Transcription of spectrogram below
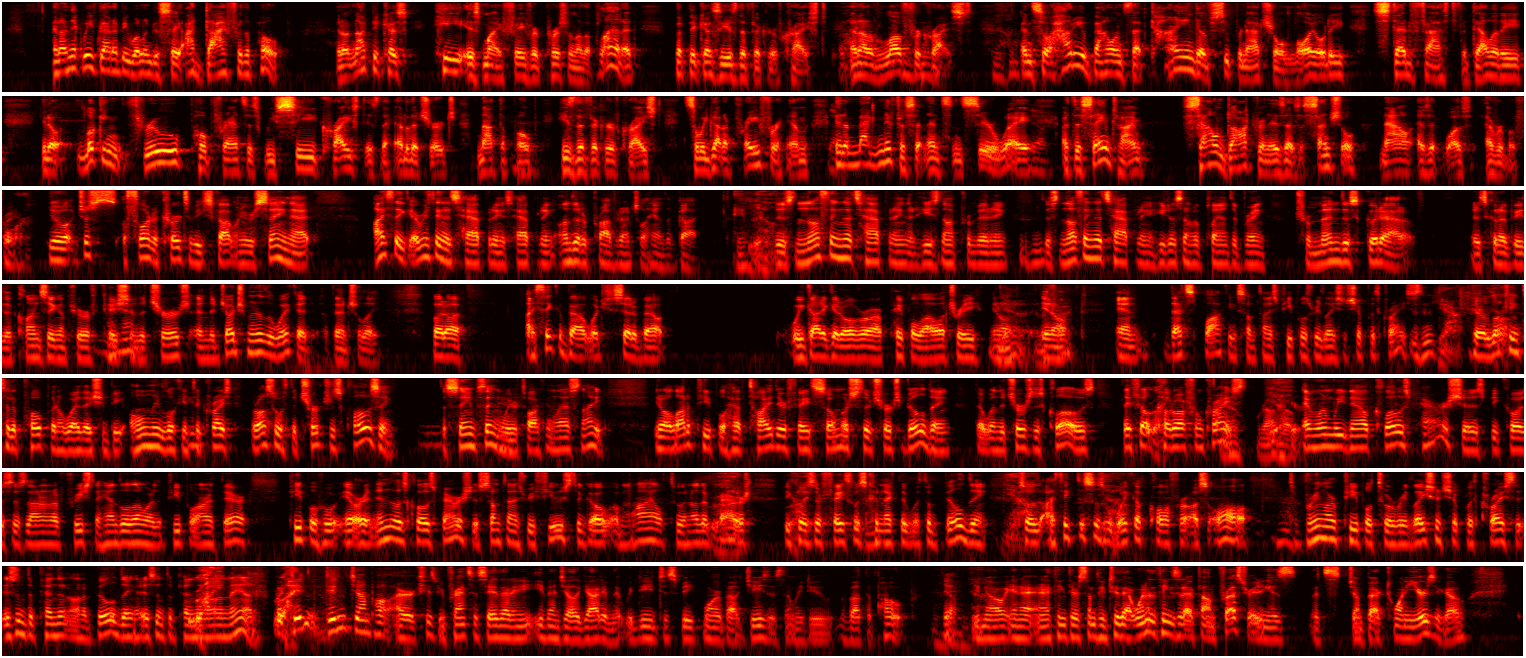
And I think we've got to be willing to say, I'd die for the Pope. You know, not because he is my favorite person on the planet, but because he is the vicar of Christ and out of love for mm-hmm. Christ. And so, how do you balance that kind of supernatural loyalty, steadfast fidelity? You know, looking through Pope Francis, we see Christ is the head of the church, not the Pope. He's the vicar of Christ. So we've got to pray for him in a magnificent and sincere way. At the same time, sound doctrine is as essential now as it was ever before. You know, just a thought occurred to me, Scott, when you were saying that. I think everything that's happening is happening under the providential hand of God. Amen. There's nothing that's happening that He's not permitting. Mm-hmm. There's nothing that's happening He doesn't have a plan to bring tremendous good out of. It's going to be the cleansing and purification of the church and the judgment of the wicked eventually. But uh, I think about what you said about we got to get over our papalolatry, you know, Yeah, you know, effect. And that's blocking sometimes people's relationship with Christ. Mm-hmm. Yeah. They're looking to the Pope in a way they should be only looking to Christ, but also if the church is closing, the same thing we were talking last night. You know, a lot of people have tied their faith so much to the church building that when the church is closed, they felt cut off from Christ. around here. And when we now close parishes because there's not enough priests to handle them or the people aren't there, people who are in those closed parishes sometimes refuse to go a mile to another parish because their faith was mm-hmm. connected with a building. So I think this is a wake up call for us all to bring our people to a relationship with Christ that isn't dependent on a building, it isn't dependent on a man. But didn't didn't John Paul or excuse me Francis say that in Evangelii Gaudium that we need to speak more about Jesus than we do about the Pope? Yeah. You know, and I, and I think there's something to that. One of the things that I found frustrating is let's jump back 20 years ago.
